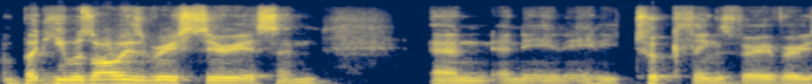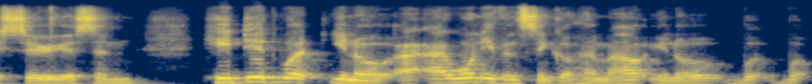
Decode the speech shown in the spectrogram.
But he was always very serious and and and he, and he, took things very very serious and he did what you know I, I won't even single him out. You know, but, but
